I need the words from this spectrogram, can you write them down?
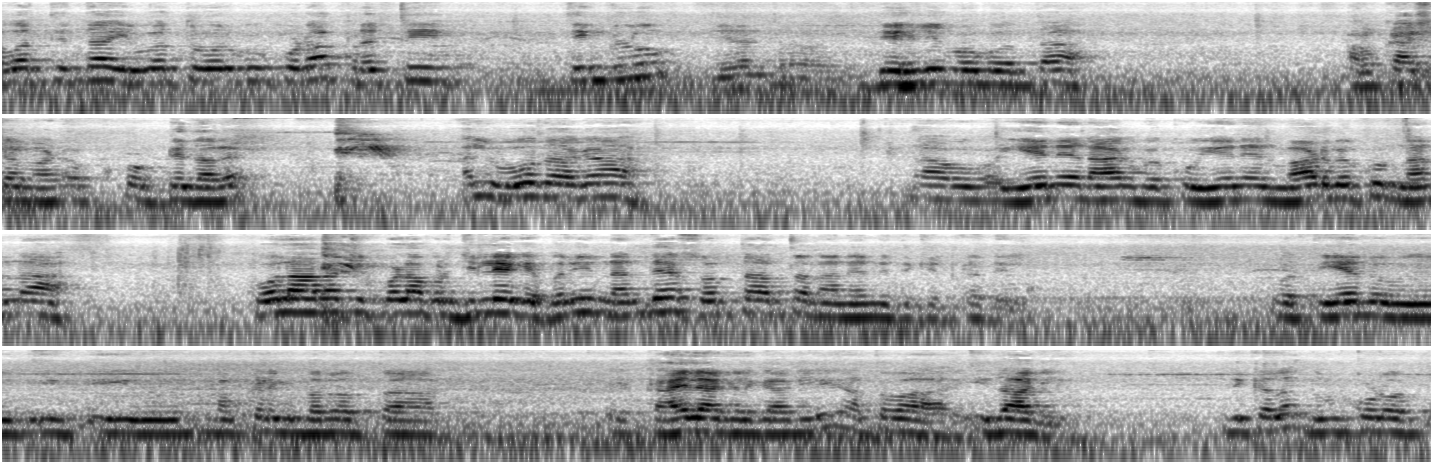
ಅವತ್ತಿಂದ ಇವತ್ತುವರೆಗೂ ಕೂಡ ಪ್ರತಿ ತಿಂಗಳು ದೆಹಲಿಗೆ ಹೋಗುವಂಥ ಅವಕಾಶ ಮಾಡಿ ಕೊಟ್ಟಿದ್ದಾರೆ. ಅಲ್ಲಿ ಹೋದಾಗ ನಾವು ಏನೇನು ಆಗಬೇಕು ಏನೇನು ಮಾಡಬೇಕು ನನ್ನ ಕೋಲಾರ, ಚಿಕ್ಕಬಳ್ಳಾಪುರ ಜಿಲ್ಲೆಗೆ ಬರೀ ನನ್ನದೇ ಸ್ವಂತ ಅಂತ ನಾನೇನು ಇದಕ್ಕೆ ಇಟ್ಕೊಂಡಿಲ್ಲ. ಇವತ್ತು ಏನು ಈ ಮಕ್ಕಳಿಗೆ ಬರುವಂಥ ಕಾಯಿಲೆಗಳಿಗಾಗಲಿ ಅಥವಾ ಇದಾಗಲಿ, ಇದಕ್ಕೆಲ್ಲ ದುಡ್ಡು ಕೊಡುವಂಥ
